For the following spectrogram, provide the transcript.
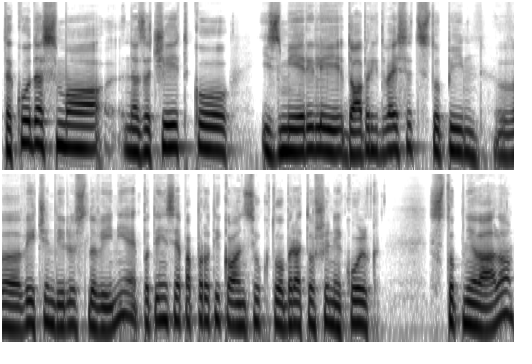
tako da smo na začetku izmerili dobrih dvajset stopinj v večjem delu Slovenije, potem se je pa proti koncu oktobra to še nekoliko stopnjevalo.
